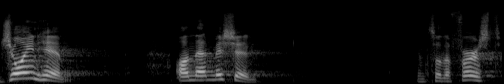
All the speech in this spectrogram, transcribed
join him on that mission. And so, the first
